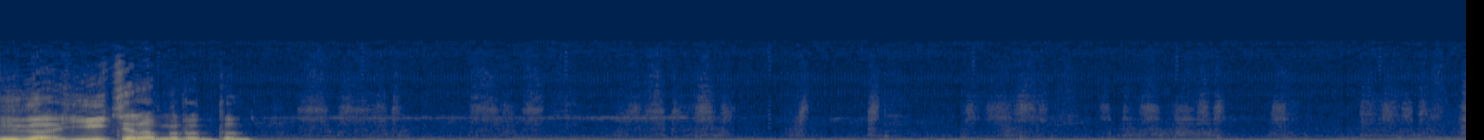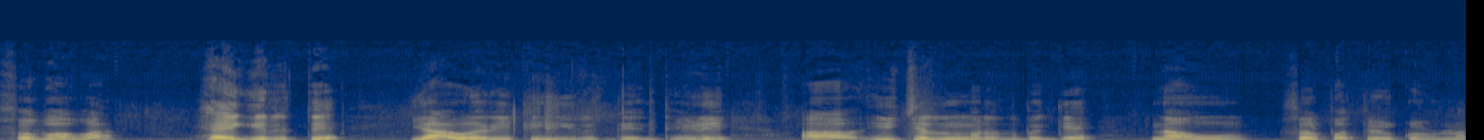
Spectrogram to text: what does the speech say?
ಈಗ ಈಚಲ ಮರದ್ದು ಸ್ವಭಾವ ಹೇಗಿರುತ್ತೆ, ಯಾವ ರೀತಿ ಇರುತ್ತೆ ಅಂಥೇಳಿ ಈ ಚಲನ್ಮರದ ಬಗ್ಗೆ ನಾವು ಸ್ವಲ್ಪ ತಿಳ್ಕೊಳ್ಳೋಣ.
